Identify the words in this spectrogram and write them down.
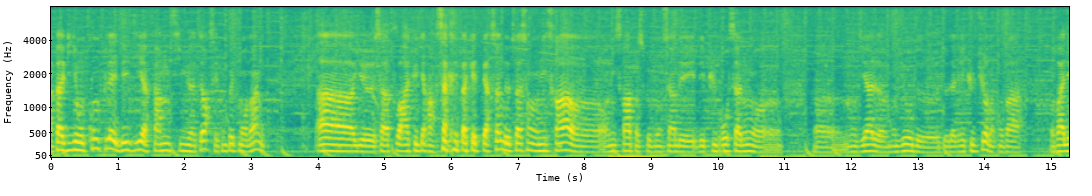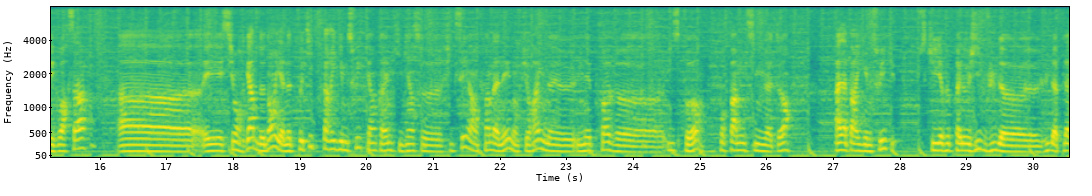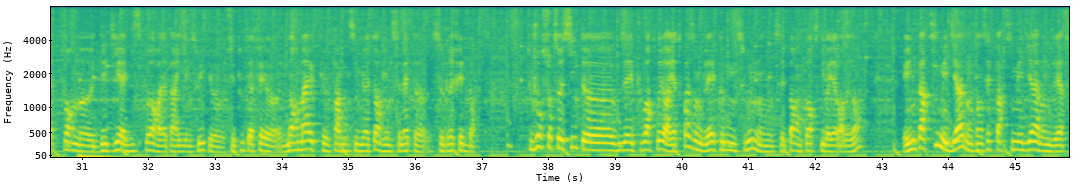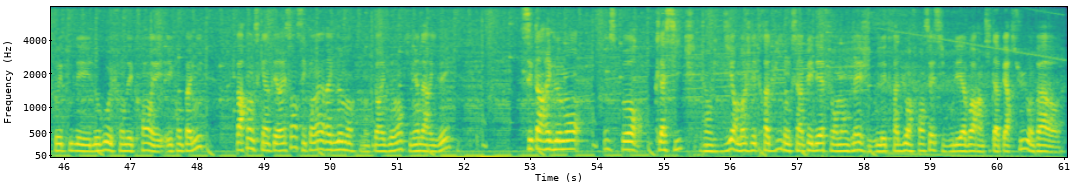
un, pavillon complet dédié à Farming Simulator, c'est complètement dingue. ça va pouvoir accueillir un sacré paquet de personnes, de toute façon on y sera, on y sera parce que bon c'est un des, plus gros salons mondial, mondiaux de, l'agriculture, donc on va, on va aller voir ça. Euh, et si on regarde dedans, il y a notre petite Paris Games Week hein, quand même qui vient se fixer en fin d'année. Donc il y aura une, épreuve euh, e-sport pour Farming Simulator à la Paris Games Week. Ce qui est à peu près logique vu, la plateforme euh, dédiée à l'e-sport à la Paris Games Week. c'est tout à fait normal que Farming Simulator vienne se mettre, se greffer dedans. Toujours sur ce site, vous allez pouvoir trouver, alors il y a trois onglets, Coming Soon, on ne sait pas encore ce qu'il va y avoir dedans. Et une partie média, donc dans cette partie média, donc vous allez retrouver tous les logos et fonds d'écran et, compagnie. Par contre, ce qui est intéressant, c'est qu'on a le règlement. Donc le règlement qui vient d'arriver. C'est un règlement e-sport classique, j'ai envie de dire. Moi, je l'ai traduit, donc c'est un PDF en anglais. Je vous l'ai traduit en français si vous voulez avoir un petit aperçu. On va,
